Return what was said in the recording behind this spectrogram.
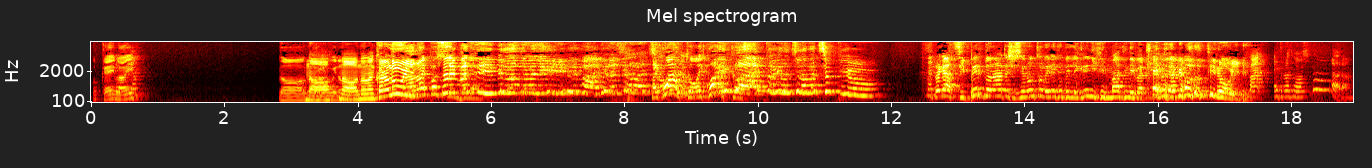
Ok, Doppia. vai. No, No, lui no, non ancora lui. Ah, non è possibile. Non è possibile, non tre Pellegrini io non ce la faccio. Ma il quarto, è il quarto. quarto, io non ce la faccio più. Ragazzi, perdonateci se non troverete Pellegrini firmati nei pacchetti, li abbiamo tutti noi. Ma hai trovato una sola rara?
